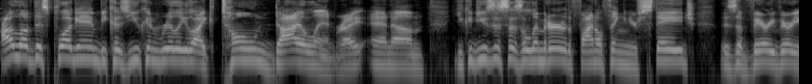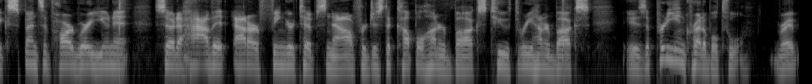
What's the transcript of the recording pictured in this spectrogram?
I love this plugin because you can really like tone dial in, right? And um, you could use this as a limiter, the final thing in your stage. This is a very, very expensive hardware unit. So to have it at our fingertips now for just a couple hundred bucks, two, three hundred bucks is a pretty incredible tool, right?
